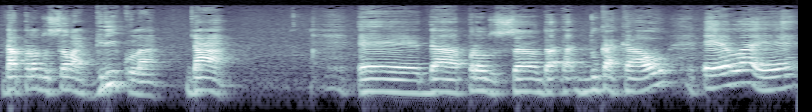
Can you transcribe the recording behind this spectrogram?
da produção agrícola, da, é, da produção da, da, do cacau, ela é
